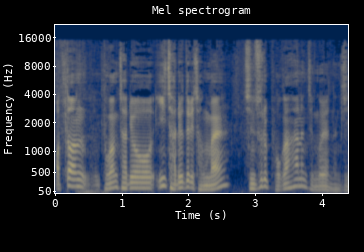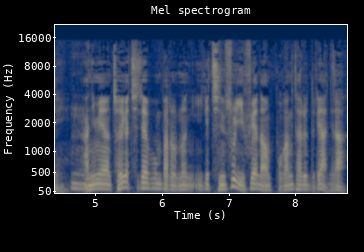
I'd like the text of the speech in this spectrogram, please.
어떤 보강 자료 이 자료들이 정말 진술을 보강하는 증거였는지 음. 아니면 저희가 취재해 본 바로는 이게 진술 이후에 나온 보강 자료들이 아니라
